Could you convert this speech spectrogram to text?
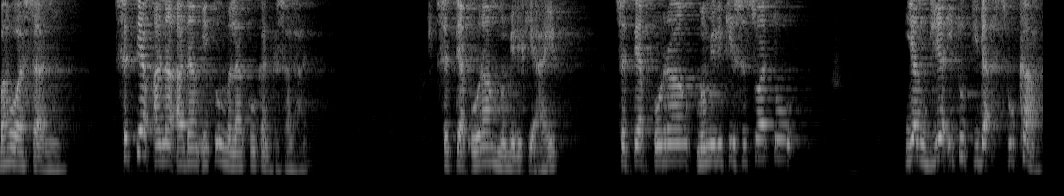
bahwasan setiap anak Adam itu melakukan kesalahan. Setiap orang memiliki aib, setiap orang memiliki sesuatu yang dia itu tidak suka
